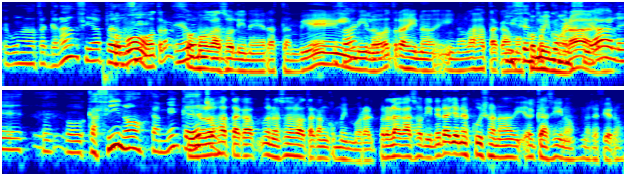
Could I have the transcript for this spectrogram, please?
algunas otras ganancias, pero como sí, otras, como una- gasolineras también Exacto. y mil otras y no, y no las y atacamos centros como inmorales. comerciales o, o casinos también, que Y de no hecho... los atacan, bueno, eso lo atacan como inmoral. Pero la gasolinera yo no escucho a nadie, el casino me refiero.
